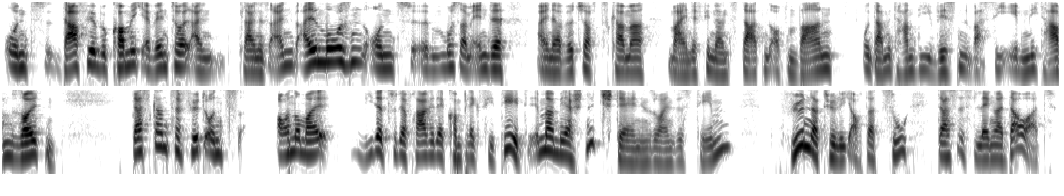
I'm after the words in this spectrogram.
Und dafür bekomme ich eventuell ein kleines Almosen und äh, muss am Ende einer Wirtschaftskammer meine Finanzdaten offenbaren. Und damit haben die Wissen, was sie eben nicht haben sollten. Das Ganze führt uns auch nochmal wieder zu der Frage der Komplexität. Immer mehr Schnittstellen in so ein System führen natürlich auch dazu, dass es länger dauert.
